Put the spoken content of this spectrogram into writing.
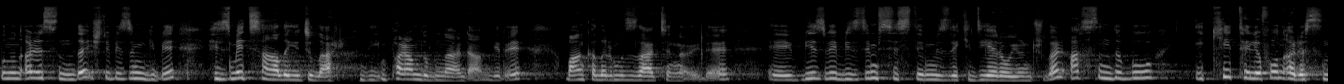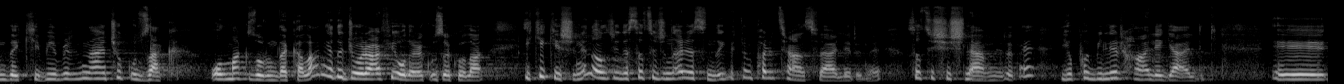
Bunun arasında işte bizim gibi hizmet sağlayıcılar diyeyim, param da bunlardan biri. Bankalarımız zaten öyle. E, Biz ve bizim sistemimizdeki diğer oyuncular aslında bu iki telefon arasındaki birbirinden çok uzak olmak zorunda kalan ya da coğrafi olarak uzak olan iki kişinin alıcıyla satıcının arasında bütün para transferlerini, satış işlemlerini yapabilir hale geldik. Ee,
